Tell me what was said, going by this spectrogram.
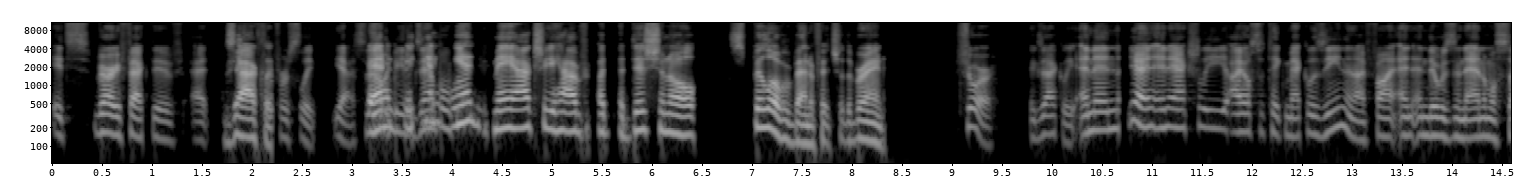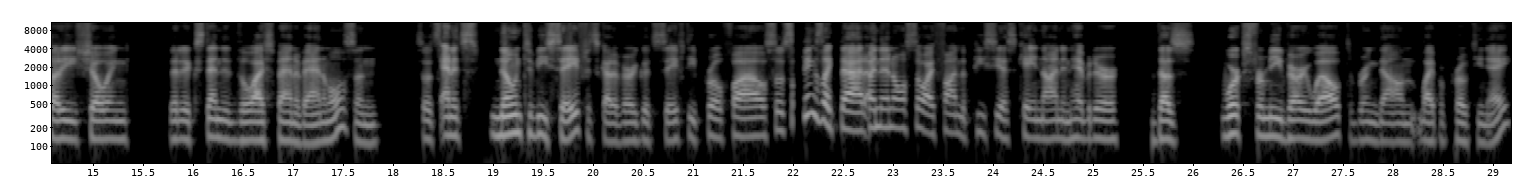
it's very effective at Exactly. for sleep. Yeah, so that would be an and- example. and it may actually have additional spillover benefits to the brain. Sure, exactly. And then yeah, and, and actually, I also take meclizine, and I find and, and there was an animal study showing that it extended the lifespan of animals, and so it's and it's known to be safe. It's got a very good safety profile. So it's things like that. And then also, I find the PCSK9 inhibitor does works for me very well to bring down lipoprotein A.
